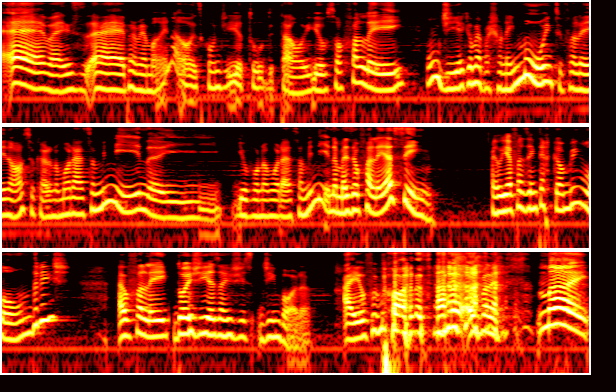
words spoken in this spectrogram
É, mas é, pra minha mãe não, eu escondia tudo e tal. E eu só falei um dia que eu me apaixonei muito e falei, nossa, eu quero namorar essa menina e, e eu vou namorar essa menina. Mas eu falei assim, eu ia fazer intercâmbio em Londres. Aí eu falei dois dias antes de, ir embora. Aí eu fui embora, sabe? Eu falei, mãe,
